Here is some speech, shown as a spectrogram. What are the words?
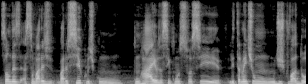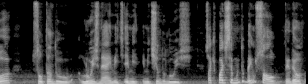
são, são vários, vários círculos com, com raios, assim, como se fosse literalmente um, um disco voador soltando luz, né? Emitindo luz. Só que pode ser muito bem o sol, entendeu?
